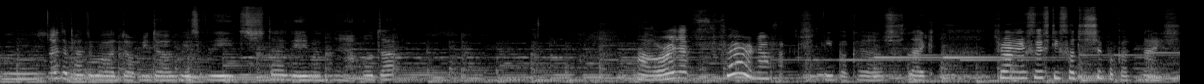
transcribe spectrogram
Mm, it depends on what Adopt does, basically. It's the game and all that. Alright, that's fair enough actually, because like 350 for the supercut, nice.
